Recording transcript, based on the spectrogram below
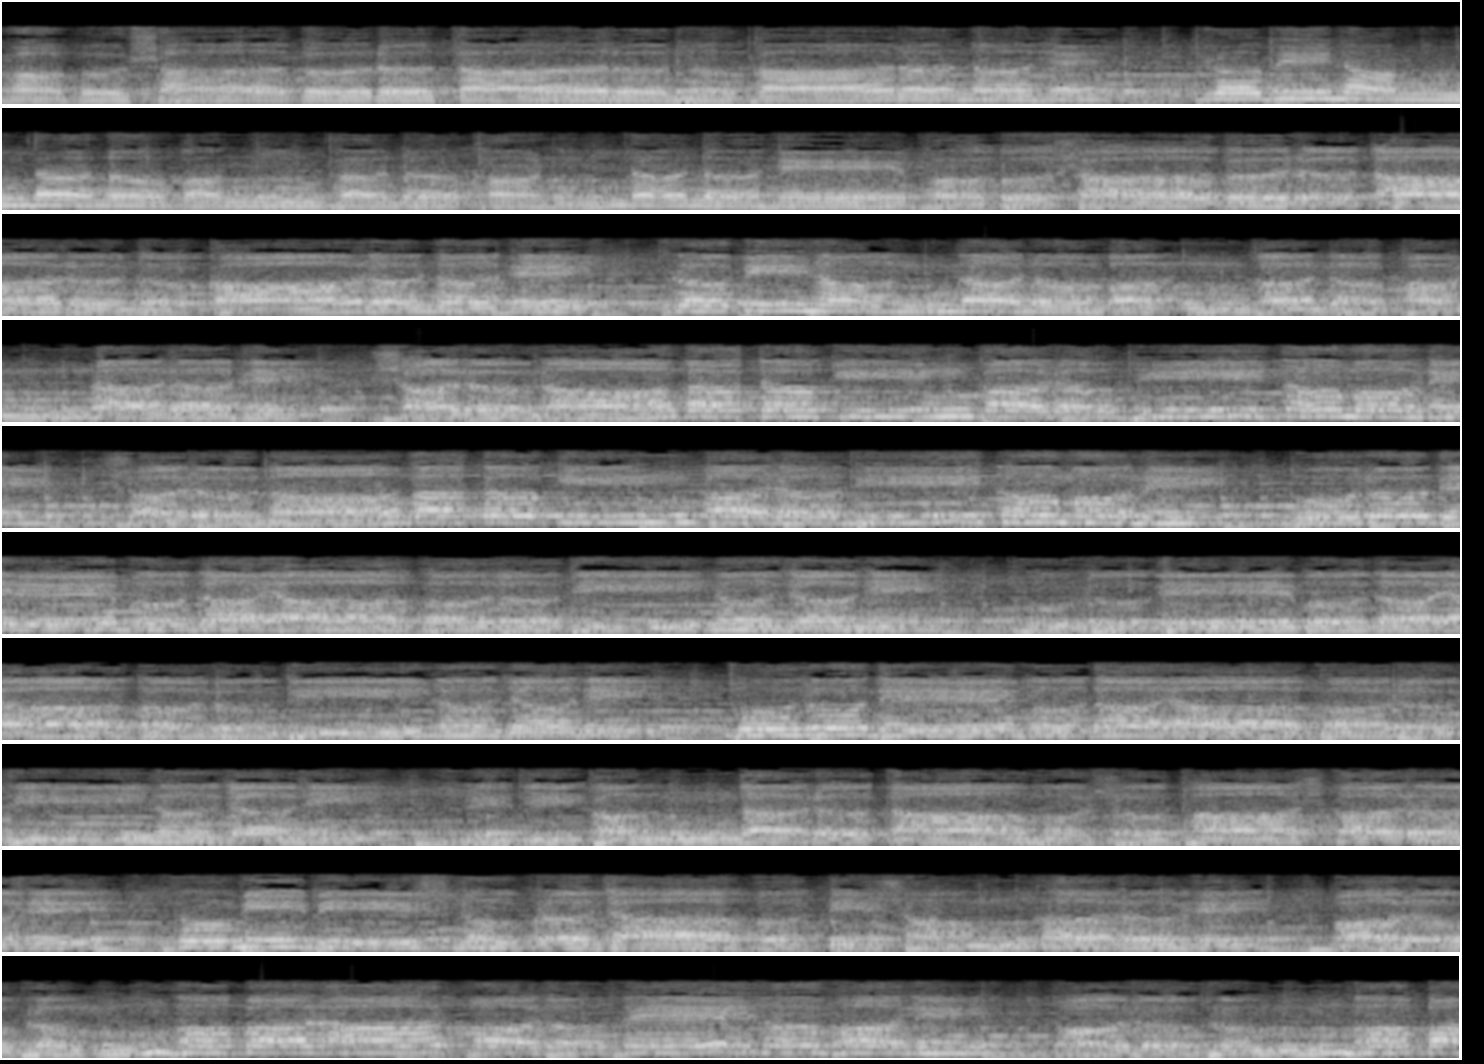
भगरतारकार है। प्रवीण हे। भगरतारकार हे। प्रवीनन्दन बन्धनखन हे। शरणागत कि भीतमोने শরণাগত কিঙ্কর ভীত মনে? গুরুদেব দয়া কর দীন জনে। গুরুদেব দয়া কর দীন জনে। গুরুদেব দয়া কর দীন জনে। হৃদি কন্দর তাম শোভাস্কর তুমি বিষ্ণু প্রজাপতি শঙ্কর হে পর ব্রহ্ম পরাৎ পর বেদ ভনে পর ব্রহ্ম পরাৎ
